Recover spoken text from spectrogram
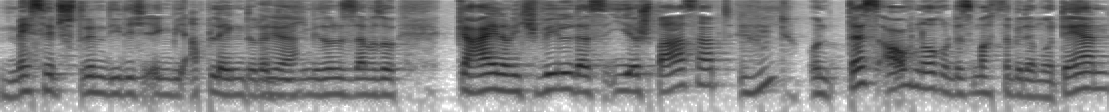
Message drin, die dich irgendwie ablenkt oder die Ja. dich irgendwie, sondern es ist einfach so geil und ich will, dass ihr Spaß habt. Und das auch noch, und das macht es dann wieder modern,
